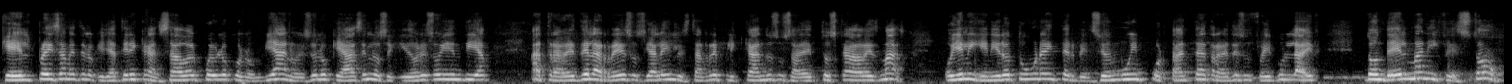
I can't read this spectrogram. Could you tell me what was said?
que él precisamente lo que ya tiene cansado al pueblo colombiano, eso es lo que hacen los seguidores hoy en día a través de las redes sociales y lo están replicando sus adeptos cada vez más. Hoy el ingeniero tuvo una intervención muy importante a través de su Facebook Live, donde él manifestó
